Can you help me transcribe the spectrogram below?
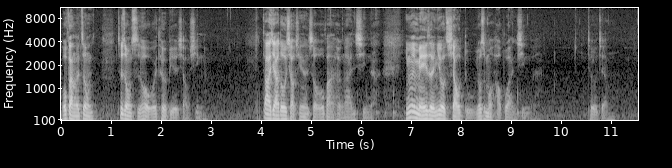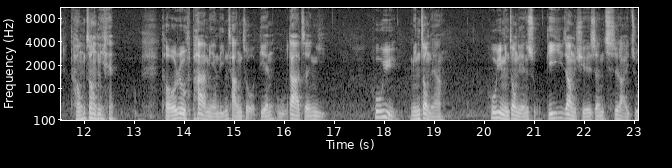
我反而这种这种时候我会特别小心。大家都小心的时候，我反而很安心的，因为没人又消毒，有什么好不安心的？就这样，童仲彦投入罢免林昶佐，点五大争议。呼吁民众怎样？呼吁民众联署：第一，让学生吃来猪；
